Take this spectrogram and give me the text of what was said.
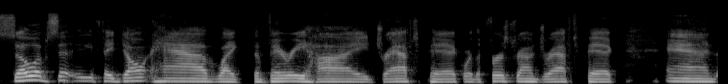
so upset if they don't have like the very high draft pick or the first round draft pick and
